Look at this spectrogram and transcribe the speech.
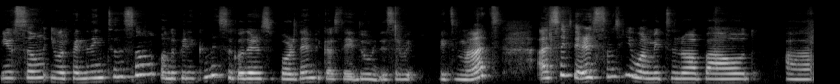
New song, you will find the link to the song on the pinned comments, so go there and support them because they do deserve it much. Also, if there is something you want me to know about uh,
